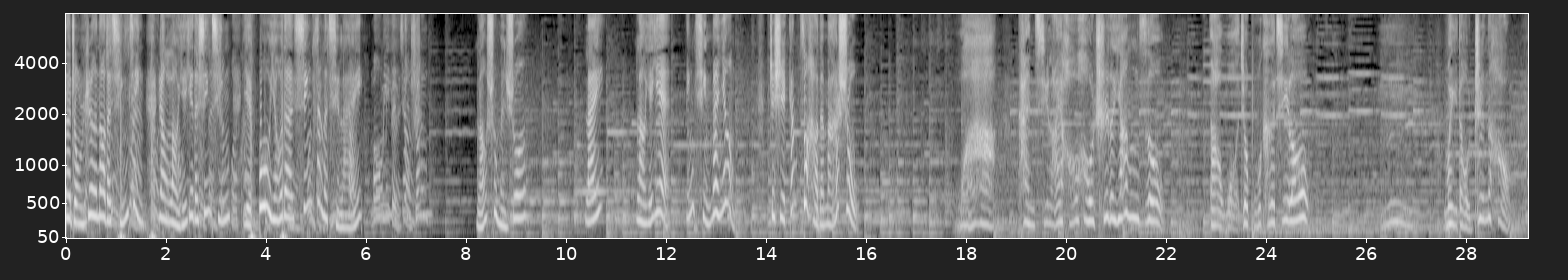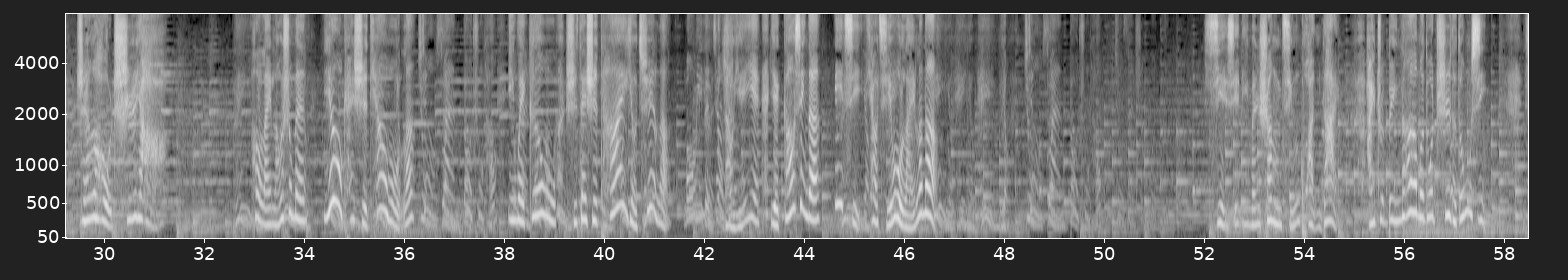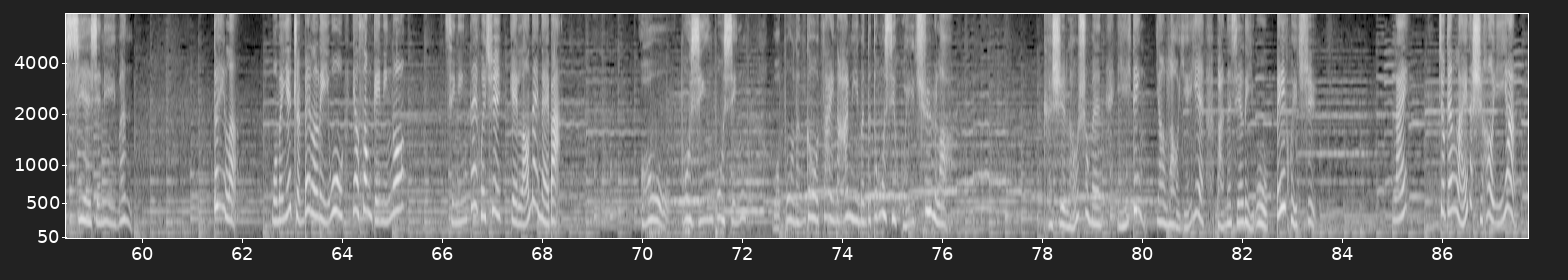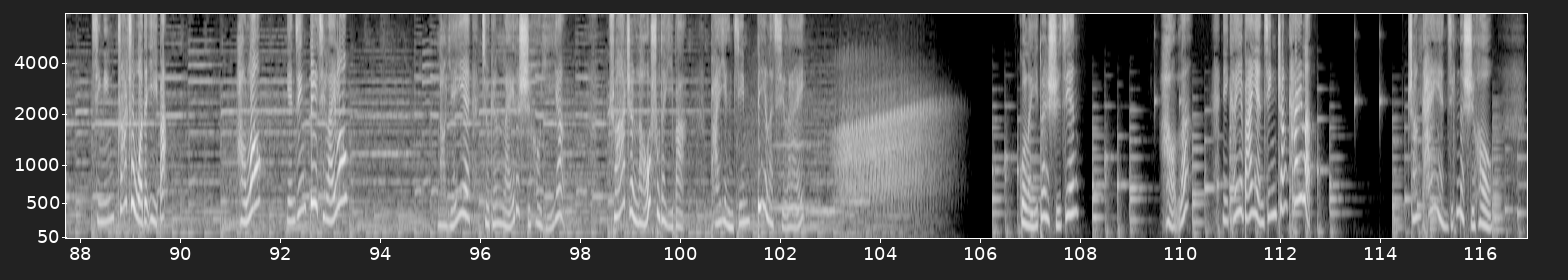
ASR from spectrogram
那种热闹的情景让老爷爷的心情也不由得兴奋了起来。猫咪的叫声，老鼠们说：“来，老爷爷，您请慢用，这是刚做好的麻薯。”哇，看起来好好吃的样子哦，那我就不客气喽。嗯味道真好，真好吃呀！后来老鼠们又开始跳舞了，就算到处逃，因为歌舞实在是太有趣了猫咪的。老爷爷也高兴地一起跳起舞来了呢。就算到处逃，就算是我谢谢你们盛情款待。还准备那么多吃的东西，谢谢你们。对了，我们也准备了礼物要送给您哦，请您带回去给老奶奶吧。哦，不行不行，我不能够再拿你们的东西回去了。可是老鼠们一定要老爷爷把那些礼物背回去。来，就跟来的时候一样，请您抓住我的尾巴。好喽，眼睛闭起来喽。老爷爷就跟来的时候一样，抓着老鼠的尾巴，把眼睛闭了起来。过了一段时间，好了，你可以把眼睛张开了。张开眼睛的时候，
